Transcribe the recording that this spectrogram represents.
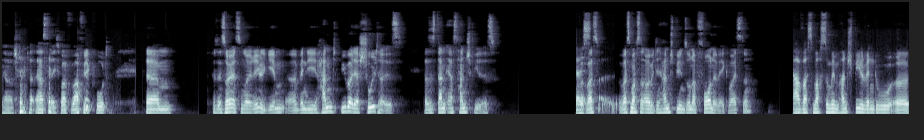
Ja, stimmt. Hast recht, war, war für die Quote. Ähm, es, es soll jetzt eine neue Regel geben, äh, wenn die Hand über der Schulter ist, dass es dann erst Handspiel ist. ist was, was machst du dann aber mit den Handspielen so nach vorne weg, weißt du? Ja, was machst du mit dem Handspiel, wenn du äh,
